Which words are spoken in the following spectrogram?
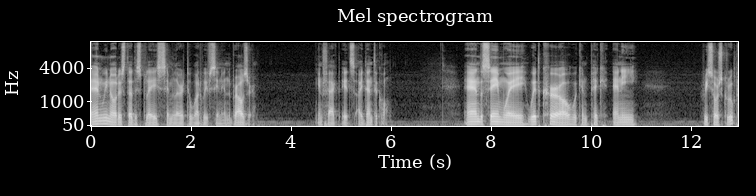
and we notice the display is similar to what we've seen in the browser. In fact, it's identical. And the same way with curl, we can pick any resource group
